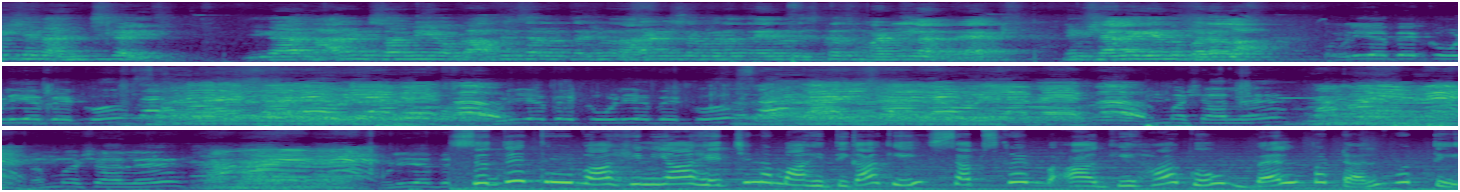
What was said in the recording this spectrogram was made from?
ವಿಷಯನ ಹಂಚ್ಕೊಳ್ಳಿ. ಈಗ ನಾರಾಯಣ ಸ್ವಾಮಿ ಒಬ್ಬ ಆಫೀಸರ್ ಅಂದ ತಕ್ಷಣ ನಾರಾಯಣ ಸ್ವಾಮಿ ಹತ್ರ ಏನು ಡಿಸ್ಕಸ್ ಮಾಡಲಿಲ್ಲ ಅಂದ್ರೆ ನಿಮ್ಮ ಶಾಲೆಗೆ ಏನು ಬರಲ್ಲ. ಉಳಿಯಬೇಕು ಉಳಿಯಬೇಕು. ಉಳಿಯಬೇಕು. ಉಳಿಯಬೇಕು ನಮ್ಮ ಶಾಲೆ. ನಮ್ಮ ಶಾಲೆ. ಉಳಿಯಬೇಕು. ಸುದ್ದಿ ತ್ರೀ ವಾಹಿನಿಯ ಹೆಚ್ಚಿನ ಮಾಹಿತಿಗಾಗಿ ಸಬ್ಸ್ಕ್ರೈಬ್ ಆಗಿ ಹಾಗೂ ಬೆಲ್ ಬಟನ್ ಒತ್ತಿ.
